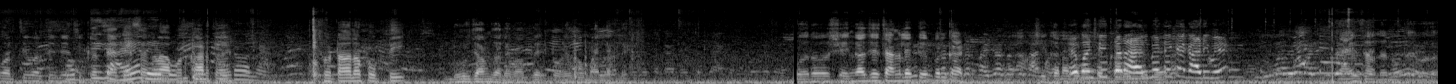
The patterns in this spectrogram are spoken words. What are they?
वरती वरती जे चिकन आहे ते सगळं आपण काढतोय. छोटावाला. पोपटी धूर जाम झाले बापरे डोळे घुमायला लागले. बरं शेंगा जे चांगले ते पण काढ. चिकन है क्या गाड़ी में काय झालं नव्हतं बघा.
